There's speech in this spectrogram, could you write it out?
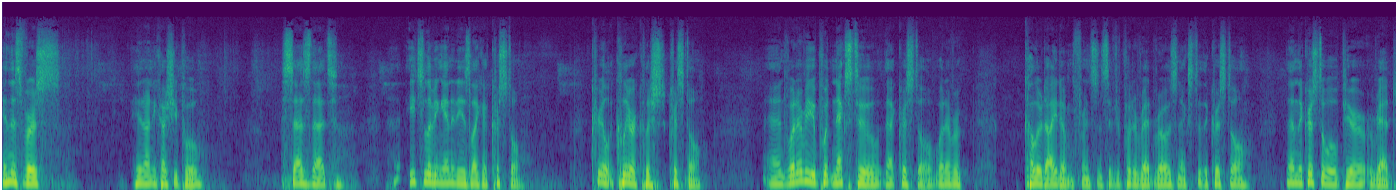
in this verse, Hiranyakashipu says that each living entity is like a crystal, clear crystal. And whatever you put next to that crystal, whatever colored item, for instance, if you put a red rose next to the crystal, then the crystal will appear red.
